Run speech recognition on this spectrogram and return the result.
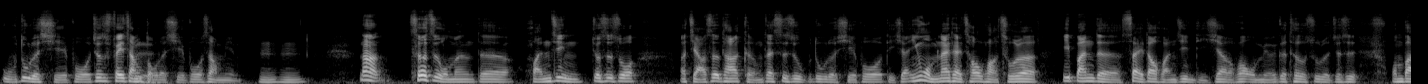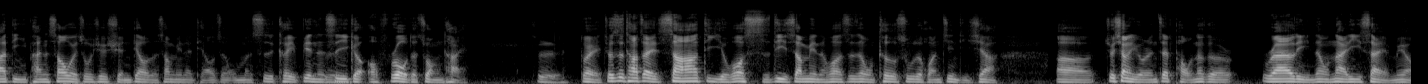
五度的斜坡，就是非常陡的斜坡上面。嗯嗯那车子我们的环境就是说，呃，假设它可能在四十五度的斜坡底下，因为我们那台超跑除了一般的赛道环境底下的话，我们有一个特殊的，就是我们把底盘稍微做一些悬吊的上面的调整，我们是可以变成是一个 off road 的状态。是。对，就是它在沙地或实地上面的话，是这种特殊的环境底下，呃，就像有人在跑那个 rally 那种耐力赛，有没有？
